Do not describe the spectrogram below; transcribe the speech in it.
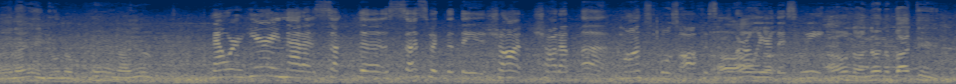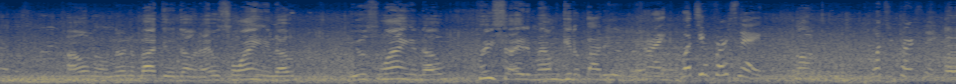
man, I ain't doing no pain out here. Now we're hearing that a su- the suspect that they shot shot up a constable's office Oh, earlier this week. I don't know nothing about that. I don't know nothing about that though. They was swinging though. We was swinging though. Appreciate it, man. I'm gonna get up out of here, man. All right. What's your first name? Um, What's your first name? my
